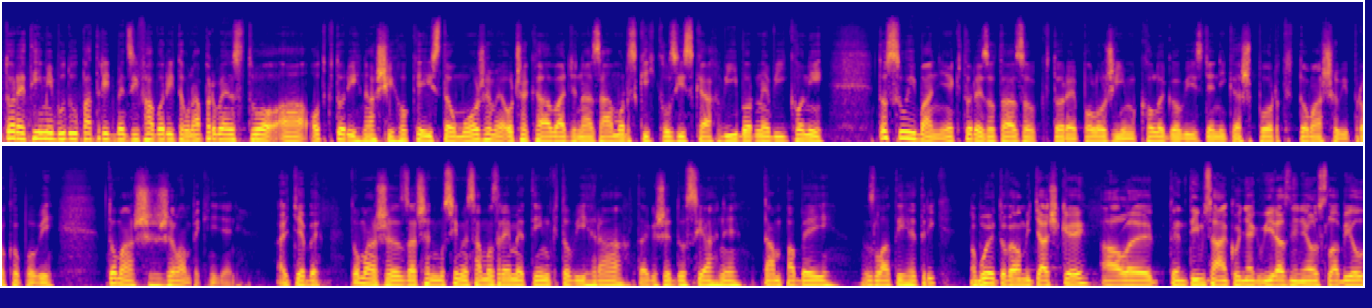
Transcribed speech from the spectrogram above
Ktoré týmy budú patriť medzi favoritov na prvenstvo a od ktorých našich hokejistov môžeme očakávať na zámorských klziskách výborné výkony? To sú iba niektoré z otázok, ktoré položím kolegovi z denníka Šport Tomášovi Prokopovi. Tomáš, želám pekný deň. Aj tebe. Tomáš, začať musíme samozrejme tým, kto vyhrá, takže dosiahne Tampa Bay zlatý hetrik? No bude to veľmi ťažké, ale ten tým sa ako nejak výrazne neoslabil.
